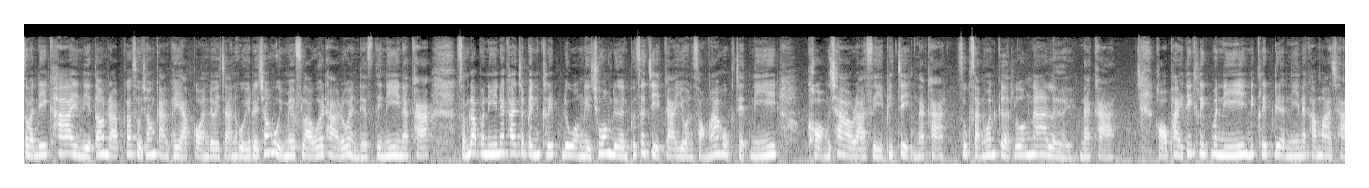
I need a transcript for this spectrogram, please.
สวัสดีค่ะ ยินดีต้อนรับเข้าสู่ช่องการพยากรณ์โดยจารย์หุย หรือช่องหุย Mayflower Tarot and Destiny นะคะสำหรับวันนี้นะคะจะเป็นคลิปดวงในช่วงเดือนพฤศจิกายน 2567 นี้ ของชาวราศีพิจิกนะคะ สุขสันต์วันเกิดล่วงหน้าเลยนะคะ ขออภัยที่คลิปวันนี้ในคลิปเดือนนี้นะคะ มาช้า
